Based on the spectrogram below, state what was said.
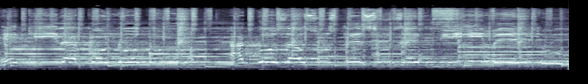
E chi da con a cosa su stesso sentimento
